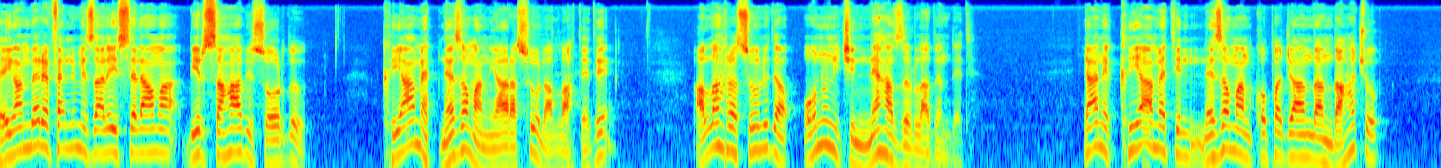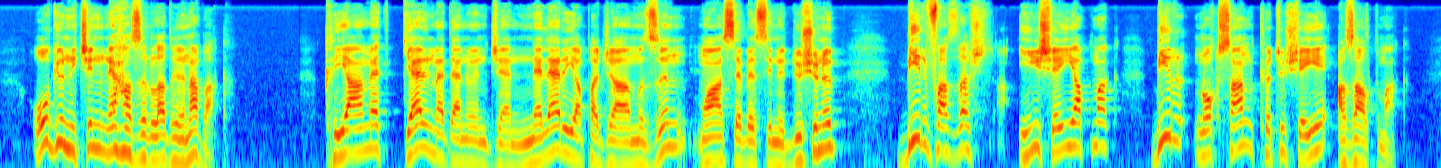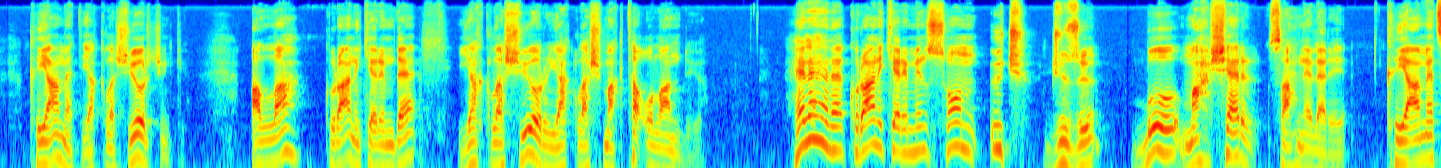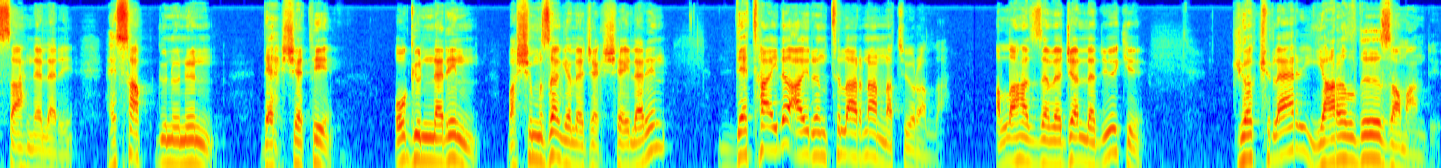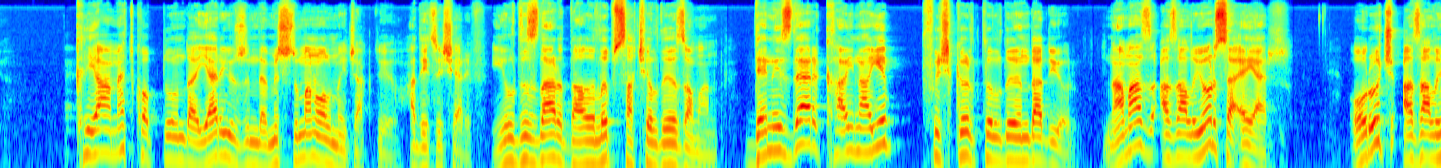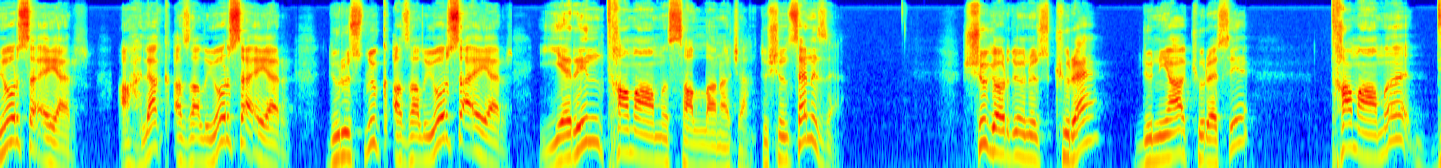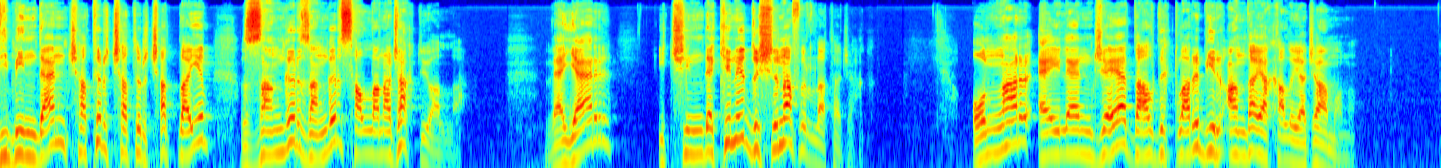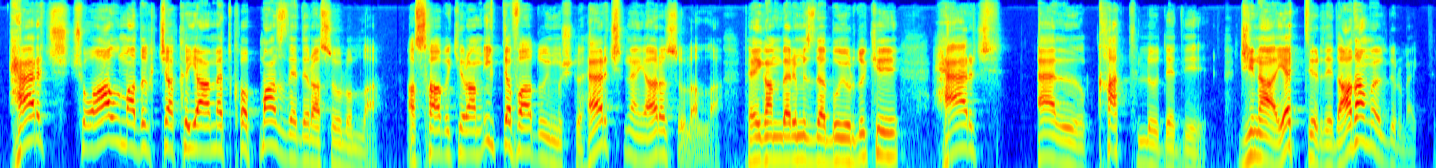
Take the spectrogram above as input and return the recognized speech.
Peygamber Efendimiz Aleyhisselam'a bir sahabi sordu. Kıyamet ne zaman ya Resulallah dedi. Allah Resulü de onun için ne hazırladın dedi. Yani kıyametin ne zaman kopacağından daha çok o gün için ne hazırladığına bak. Kıyamet gelmeden önce neler yapacağımızın muhasebesini düşünüp bir fazla iyi şey yapmak, bir noksan kötü şeyi azaltmak. Kıyamet yaklaşıyor çünkü. Allah Kur'an-ı Kerim'de yaklaşıyor yaklaşmakta olan diyor. Hele hele Kur'an-ı Kerim'in son üç cüzü bu mahşer sahneleri, kıyamet sahneleri, hesap gününün dehşeti, o günlerin başımıza gelecek şeylerin detaylı ayrıntılarını anlatıyor Allah. Allah Azze ve Celle diyor ki gökler yarıldığı zaman diyor. Kıyamet koptuğunda yeryüzünde Müslüman olmayacak diyor hadisi şerif. Yıldızlar dağılıp saçıldığı zaman, denizler kaynayıp fışkırtıldığında diyor. Namaz azalıyorsa eğer, oruç azalıyorsa eğer, ahlak azalıyorsa eğer, dürüstlük azalıyorsa eğer, yerin tamamı sallanacak. Düşünsenize. Şu gördüğünüz küre, dünya küresi tamamı dibinden çatır çatır çatlayıp zangır zangır sallanacak diyor Allah. Ve yer içindekini dışına fırlatacak. Onlar eğlenceye daldıkları bir anda yakalayacağım onu. Herç çoğalmadıkça kıyamet kopmaz dedi Resulullah. Ashab-ı kiram ilk defa duymuştu. Herç ne ya Resulallah? Peygamberimiz de buyurdu ki herç el katlü dedi. Cinayettir dedi. Adam öldürmek.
